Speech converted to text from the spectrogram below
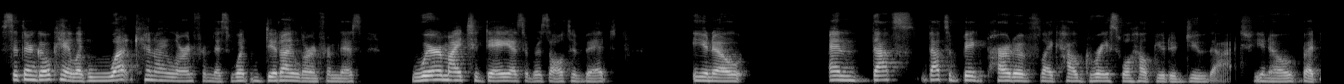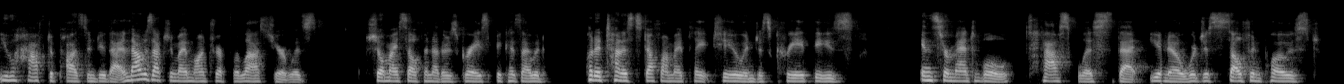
sit there and go, okay, like what can I learn from this? What did I learn from this? Where am I today as a result of it? You know, and that's that's a big part of like how grace will help you to do that you know but you have to pause and do that. And that was actually my mantra for last year was show myself and others grace because i would put a ton of stuff on my plate too and just create these insurmountable task lists that you know were just self-imposed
